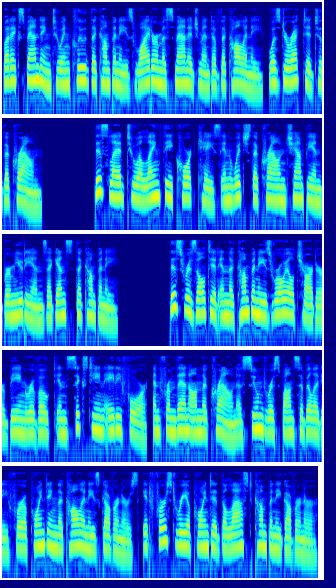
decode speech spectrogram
but expanding to include the company's wider mismanagement of the colony, was directed to the Crown. This led to a lengthy court case in which the Crown championed Bermudians against the company. This resulted in the company's royal charter being revoked in 1684, and from then on the Crown assumed responsibility for appointing the colony's governors it first reappointed the last company governor.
